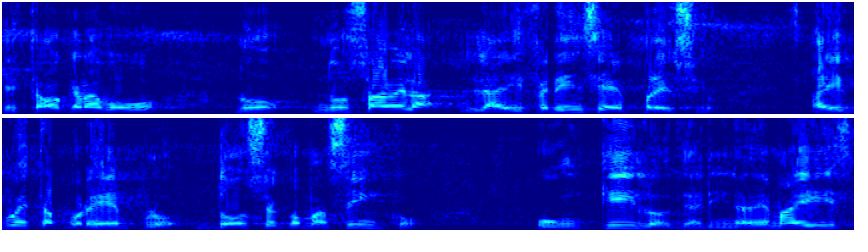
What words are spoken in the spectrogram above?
estado de Carabobo, no, no sabe la, diferencia de precio. Ahí cuesta, por ejemplo, 12,5 un kilo de harina de maíz.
